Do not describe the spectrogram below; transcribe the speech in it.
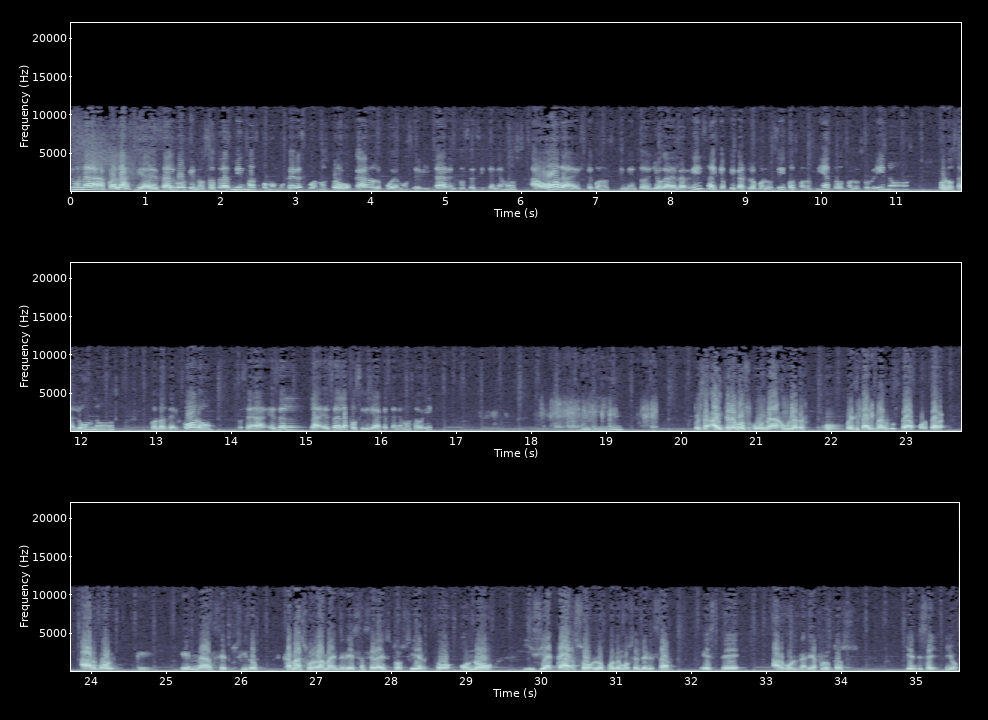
una falacia, es algo que nosotras mismas como mujeres podemos provocar o lo podemos evitar. Entonces, si tenemos ahora este conocimiento del yoga de la risa, hay que aplicarlo con los hijos, con los nietos, con los sobrinos, con los alumnos, con los del coro. O sea, esa es la, esa es la posibilidad que tenemos ahorita. Muy bien. Pues ahí tenemos una, una respuesta y más gusta aportar árbol que, que nace tucido, jamás su rama endereza. ¿Será esto cierto o no? Y si acaso lo podemos enderezar, este árbol daría frutos. ¿Quién dice yo?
